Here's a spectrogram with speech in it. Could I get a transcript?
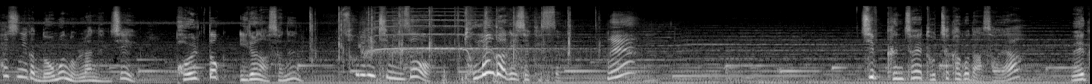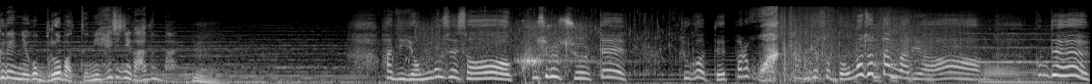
혜진이가 너무 놀랐는지 벌떡 일어나서는 소리를 치면서 도망가기 시작했어요. 네? 집 근처에 도착하고 나서야 왜 그랬냐고 물어봤더니 혜진이가 하는 말. 아니 연못에서 구슬을 주울 때 누가 내 팔을 확 당겨서 넘어졌단 말이야. 근데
